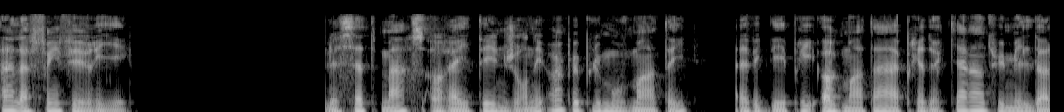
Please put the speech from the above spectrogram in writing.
à la fin février. Le 7 mars aura été une journée un peu plus mouvementée, avec des prix augmentant à près de 48 000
